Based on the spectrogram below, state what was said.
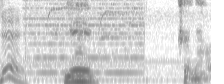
Yes! Yeah. Connard.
